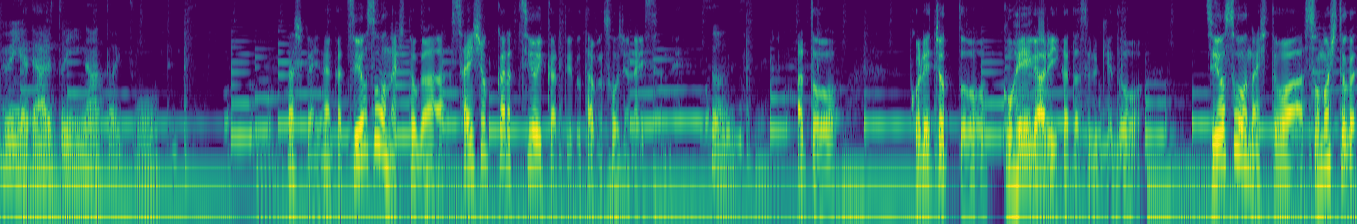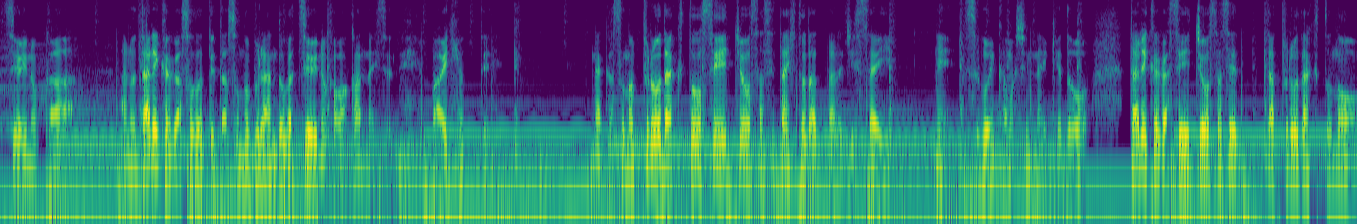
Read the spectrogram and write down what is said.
分野であるといいなとはいつも思ってます。確かになんか強そうな人が最初から強いかっていうと多分そうじゃないですよね。そうですね。あとこれちょっと語弊がある言い方するけど強そうな人はその人が強いのかあの誰かが育てたそのブランドが強いのか分かんないですよね。場合によって。なんかそのプロダクトを成長させた人だったら実際ねすごいかもしれないけど誰かが成長させたプロダクトの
